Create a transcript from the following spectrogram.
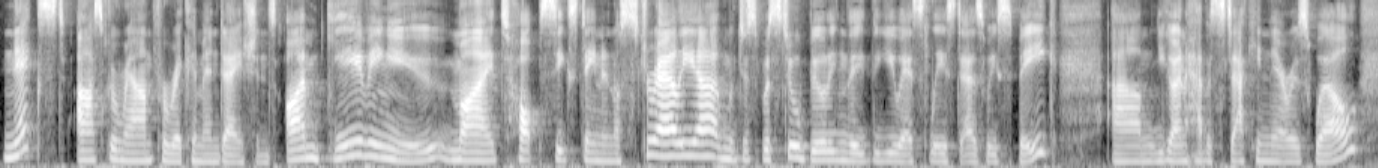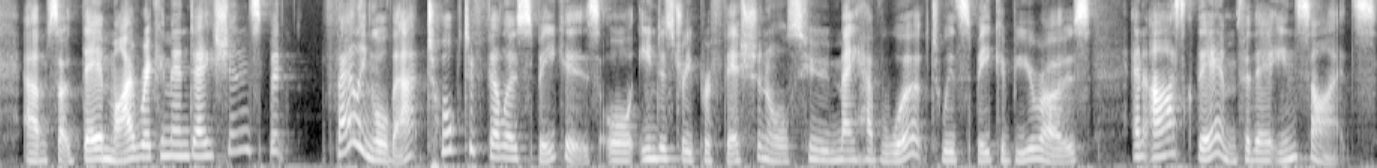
Next, ask around for recommendations. I'm giving you my top 16 in Australia, and we're just we're still building the, the US list as we speak. Um, you're going to have a stack in there as well. Um, so they're my recommendations, but failing all that, talk to fellow speakers or industry professionals who may have worked with speaker bureaus and ask them for their insights.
